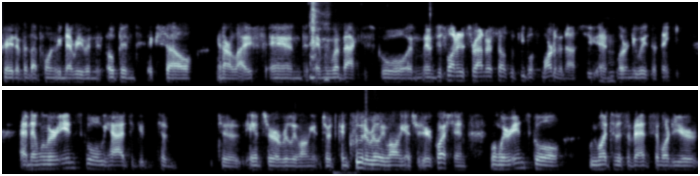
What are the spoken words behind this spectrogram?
creative at that point. We'd never even opened Excel in our life. And, and we went back to school and, and just wanted to surround ourselves with people smarter than us and learn new ways of thinking. And then when we were in school, we had to, get- to, to answer a really long, to conclude a really long answer to your question. When we were in school, we went to this event similar to your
